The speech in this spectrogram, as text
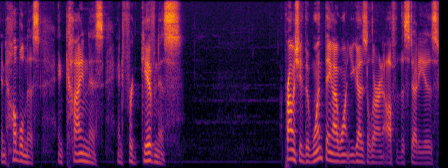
in humbleness and kindness and forgiveness. I promise you, the one thing I want you guys to learn off of the study is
